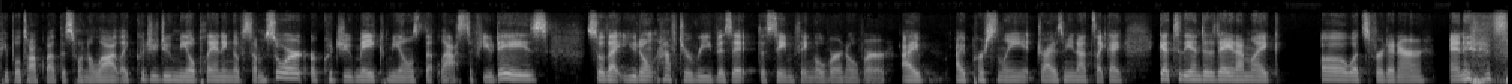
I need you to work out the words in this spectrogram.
people talk about this one a lot. Like, could you do meal planning of some sort, or could you make meals that last a few days so that you don't have to revisit the same thing over and over? I, I personally, it drives me nuts. Like, I get to the end of the day and I'm like, oh, what's for dinner? And it's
